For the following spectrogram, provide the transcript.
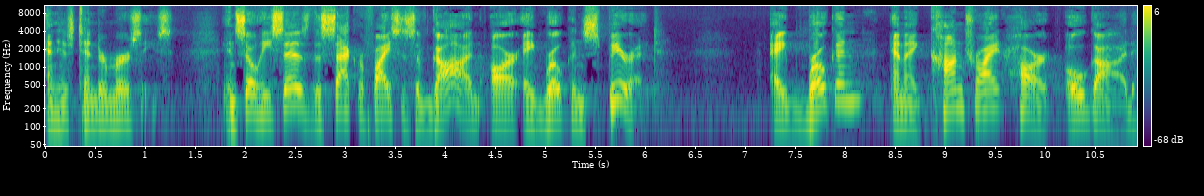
and his tender mercies. And so he says the sacrifices of God are a broken spirit, a broken and a contrite heart, O God,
